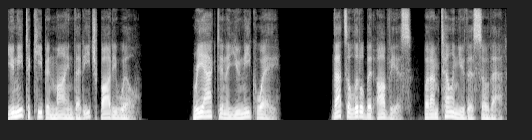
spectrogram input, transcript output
you need to keep in mind that each body will react in a unique way. That's a little bit obvious, but I'm telling you this so that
